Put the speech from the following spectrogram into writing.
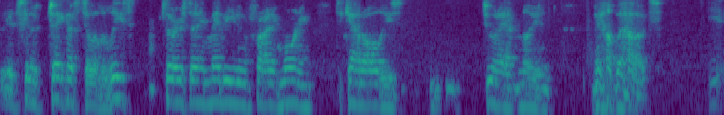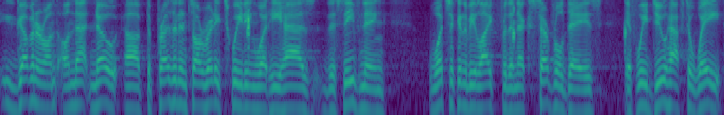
It's going to take us till at least Thursday, maybe even Friday morning, to count all these two and a half million mail ballots. Governor, on, on that note, uh, the president's already tweeting what he has this evening, what's it going to be like for the next several days if we do have to wait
